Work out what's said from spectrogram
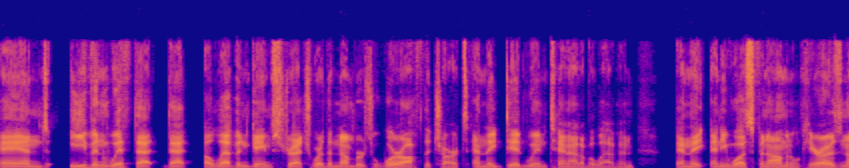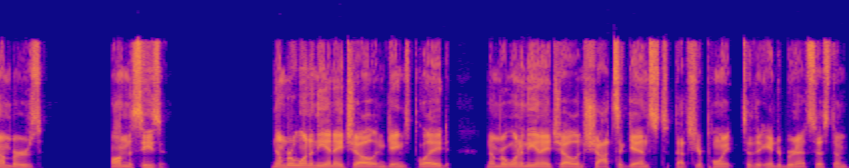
And even with that that 11 game stretch where the numbers were off the charts and they did win 10 out of 11 and they and he was phenomenal. Here are his numbers on the season. Number 1 in the NHL in games played, number 1 in the NHL in shots against, that's your point to the Andrew Brunette system,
